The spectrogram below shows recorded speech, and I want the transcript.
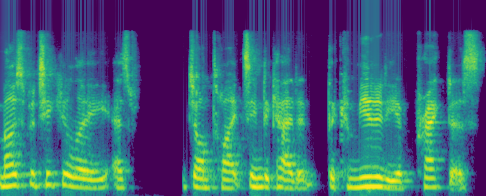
most particularly as John Thwaites indicated, the community of practice,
